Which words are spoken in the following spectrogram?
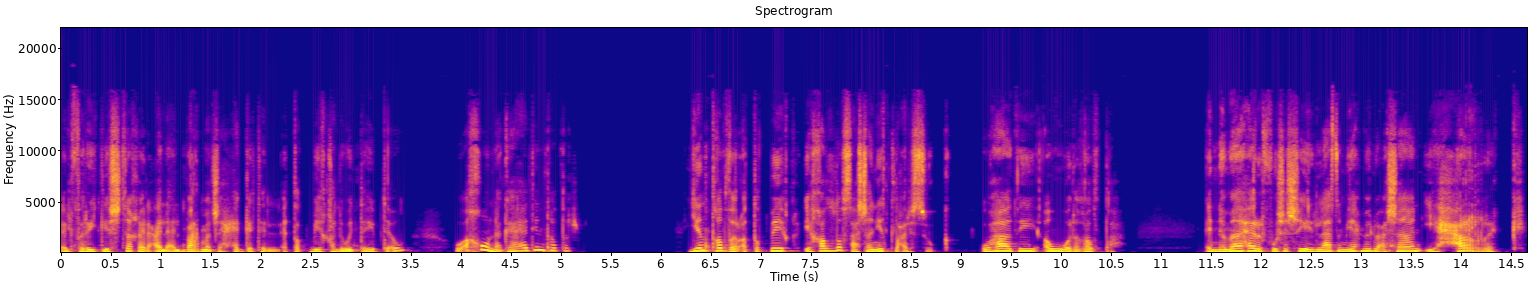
الفريق يشتغل على البرمجة حقت التطبيق اللي وده يبدأه وأخونا قاعد ينتظر. ينتظر التطبيق يخلص عشان يطلع للسوق وهذه أول غلطة إنه ما عرف وش الشيء اللي لازم يعمله عشان يحرك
